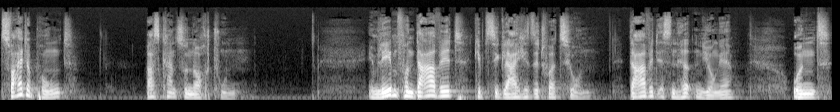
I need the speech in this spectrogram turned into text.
Zweiter Punkt, was kannst du noch tun? Im Leben von David gibt es die gleiche Situation. David ist ein Hirtenjunge und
